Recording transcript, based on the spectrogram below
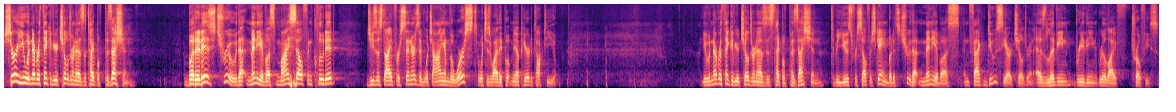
Sure, you would never think of your children as a type of possession, but it is true that many of us, myself included, Jesus died for sinners, of which I am the worst, which is why they put me up here to talk to you. You would never think of your children as this type of possession to be used for selfish gain, but it's true that many of us, in fact, do see our children as living, breathing, real life trophies.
